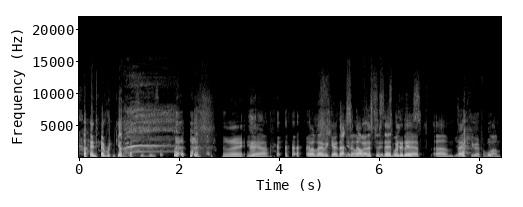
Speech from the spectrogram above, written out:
I never get messages. All right. Yeah. Well, there we go. That's You know, enough. Let's it just is end what it it there. is. Um, Yeah. Thank you, everyone.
